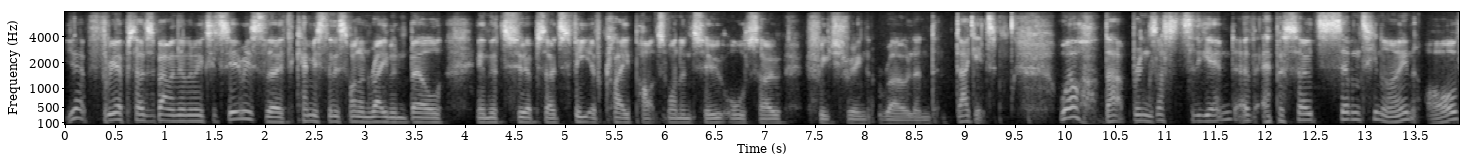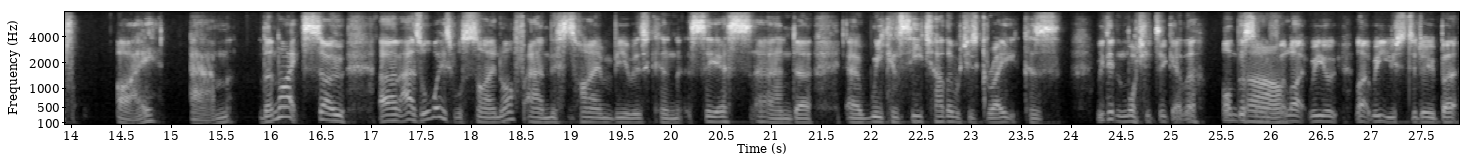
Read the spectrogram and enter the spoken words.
Yeah, three episodes of Batman the Animated Series. The, chemist in this one and Raymond Bell in the two episodes Feet of Clay Parts 1 and 2, also featuring Roland Daggett. Well, that brings us to the end of episode 79 of I Am the night. So, um, as always, we'll sign off, and this time viewers can see us and uh, uh, we can see each other, which is great because we didn't watch it together on the sofa oh. like we like we used to do. But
